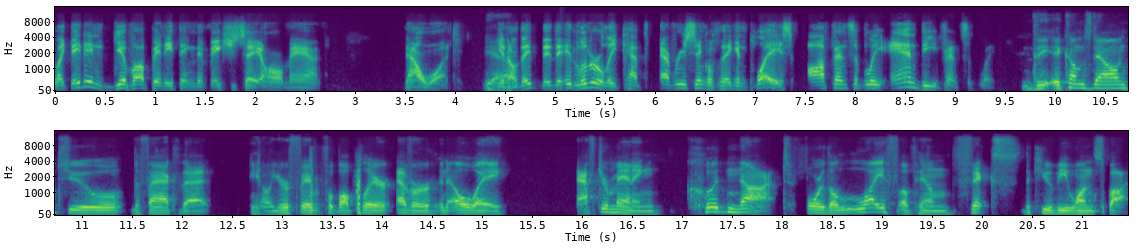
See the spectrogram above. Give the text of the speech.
like they didn't give up anything that makes you say, "Oh man, now what?" Yeah. You know, they, they they literally kept every single thing in place, offensively and defensively. the it comes down to the fact that you know your favorite football player ever in Elway after Manning could not for the life of him fix the QB one spot.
